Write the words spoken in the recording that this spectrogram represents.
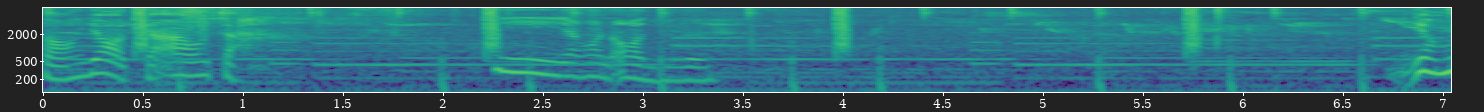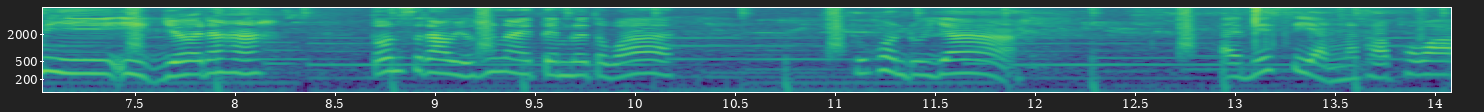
สองยอดก็เอาจ้ะ นี่ยังอ่อนๆอยู่เลย ยังมีอีกเยอะนะคะ ต้นสะเดาอยู่ข้างในเต็มเลยแต่ว่า ทุกคนดูหญ้าไอไม่เสี่ยงนะคะ เพราะว่า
